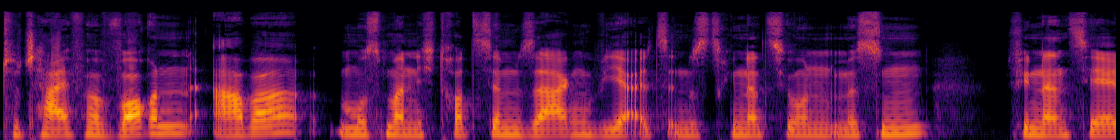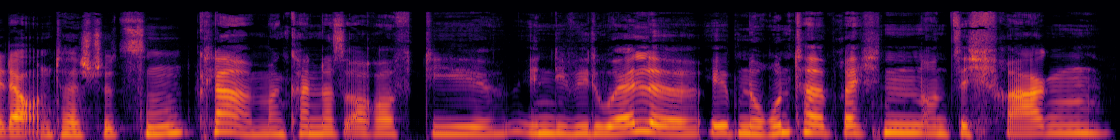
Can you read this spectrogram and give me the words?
total verworren, aber muss man nicht trotzdem sagen, wir als Industrienation müssen finanziell da unterstützen? Klar, man kann das auch auf die individuelle Ebene runterbrechen und sich fragen,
